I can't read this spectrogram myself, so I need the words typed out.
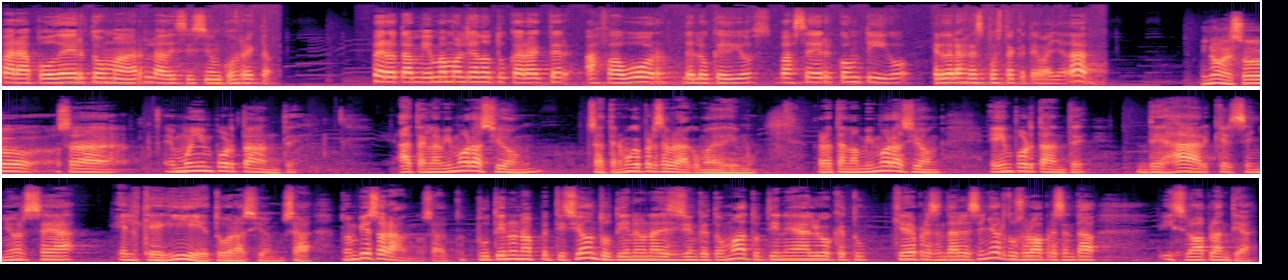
para poder tomar la decisión correcta. Pero también va moldeando tu carácter a favor de lo que Dios va a hacer contigo, de la respuesta que te vaya a dar. Y no, eso, o sea, es muy importante. Hasta en la misma oración, o sea, tenemos que perseverar, como dijimos, pero hasta en la misma oración es importante dejar que el Señor sea el que guíe tu oración. O sea, tú empiezas orando, o sea, tú, tú tienes una petición, tú tienes una decisión que tomar, tú tienes algo que tú quieres presentar al Señor, tú se lo vas a presentar y se lo vas a plantear.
